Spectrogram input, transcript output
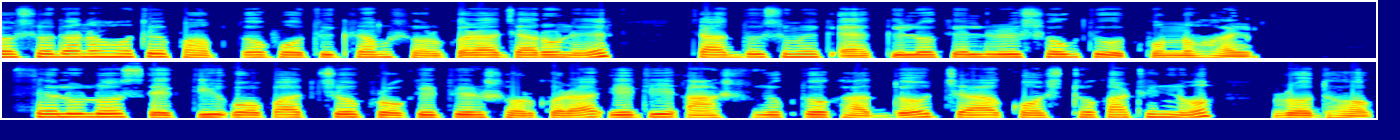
শস্যদানা হতে প্রাপ্ত প্রতি গ্রাম শর্করা জারণে চার দশমিক এক কিলো ক্যালোরি শক্তি উৎপন্ন হয়। সেলুলোজ একটি অপাচ্য প্রকৃতির শর্করা। এটি আঁশযুক্ত খাদ্য যা কোষ্ঠকাঠিন্য রোধক।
